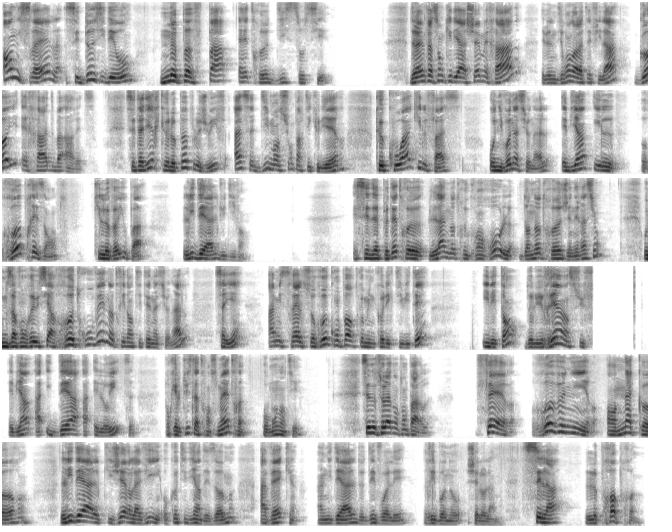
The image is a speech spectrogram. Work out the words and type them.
en Israël, ces deux idéaux ne peuvent pas être dissociés. De la même façon qu'il y a Hachem Echad, eh bien nous dirons dans la Tefila, Goy Echad Ba'aretz. C'est-à-dire que le peuple juif a cette dimension particulière que quoi qu'il fasse au niveau national, eh bien il représente, qu'il le veuille ou pas, l'idéal du divin. Et c'est peut-être là notre grand rôle dans notre génération où nous avons réussi à retrouver notre identité nationale. Ça y est, Am Israël se recomporte comme une collectivité. Il est temps de lui réinsuffler, eh bien, à Idéa, à Elohit, pour qu'elle puisse la transmettre au monde entier. C'est de cela dont on parle. Faire revenir en accord l'idéal qui gère la vie au quotidien des hommes avec un idéal de dévoiler Ribono chez l'Olam. C'est là le propre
